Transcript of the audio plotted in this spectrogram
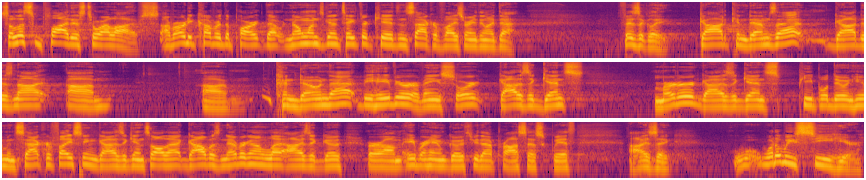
So let's apply this to our lives. I've already covered the part that no one's going to take their kids and sacrifice or anything like that. Physically, God condemns that. God does not um, uh, condone that behavior of any sort. God is against murder. God is against people doing human sacrificing. God is against all that. God was never going to let Isaac go or um, Abraham go through that process with Isaac. W- what do we see here?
